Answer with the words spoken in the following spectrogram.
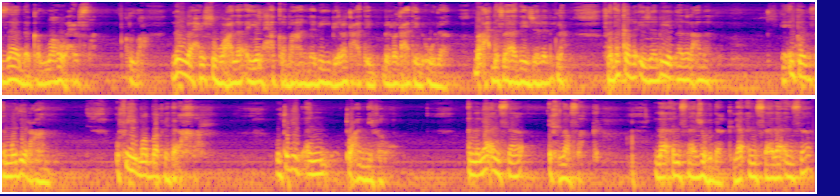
زادك الله حرصا. الله. لولا حرصه على أن يلحق مع النبي بركعة بالركعة الأولى. ما أحدث هذه الجلبة نعم. فذكر إيجابية هذا العمل. يعني أنت مثلا مدير عام وفي موظف يتأخر وتريد أن تعنفه. أنا لا أنسى إخلاصك. لا أنسى جهدك لا أنسى لا أنسى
